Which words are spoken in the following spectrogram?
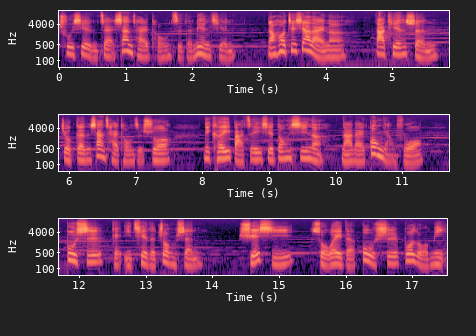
出现在善财童子的面前。然后接下来呢，大天神就跟善财童子说：“你可以把这一些东西呢拿来供养佛，布施给一切的众生，学习所谓的布施波罗蜜。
